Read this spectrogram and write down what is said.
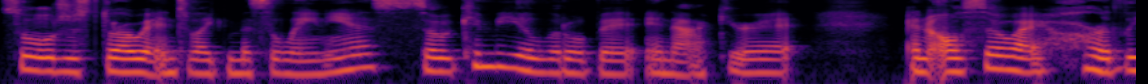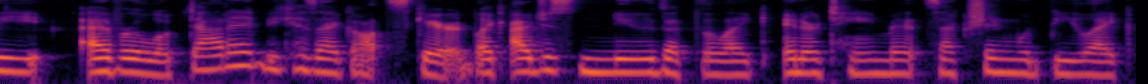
So we'll just throw it into like miscellaneous. So it can be a little bit inaccurate. And also, I hardly ever looked at it because I got scared. Like, I just knew that the like entertainment section would be like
